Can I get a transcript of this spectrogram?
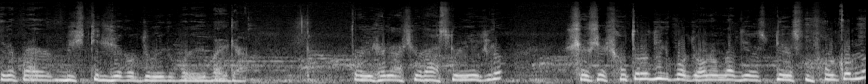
এটা প্রায় বিশ তিরিশ একর জমির উপরে এই বাড়িটা। তো এখানে আসে ওরা আশ্রয় নিয়েছিল। শেষে সতেরো দিন পর যখন আমরা দিনাজ- দিনাজপুর ফল করল,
